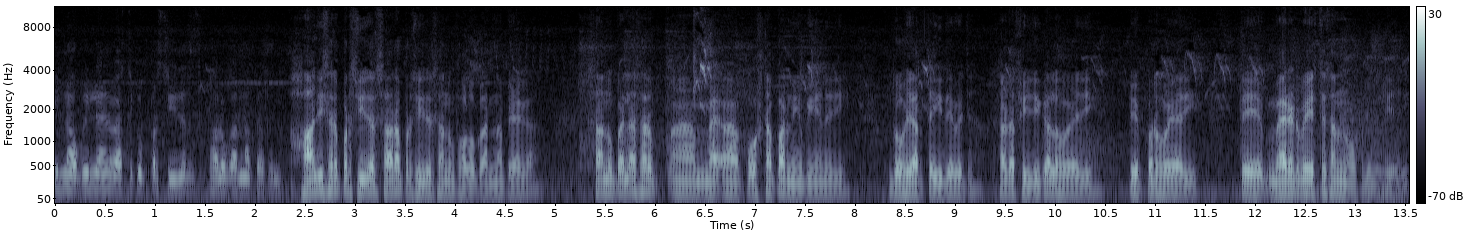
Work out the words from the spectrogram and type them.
ਇਹ ਨੌਕਰੀ ਲੈਣ ਵਾਸਤੇ ਕੋਈ ਪ੍ਰੋਸੀਜਰ ਫਾਲੋ ਕਰਨਾ ਪਿਆ ਤੁਹਾਨੂੰ? ਹਾਂਜੀ ਸਰ ਪ੍ਰੋਸੀਜਰ ਸਾਰਾ ਪ੍ਰੋਸੀਜਰ ਸਾਨੂੰ ਫੋਲੋ ਕਰਨਾ ਪਿਆਗਾ। ਸਾਨੂੰ ਪਹਿਲਾਂ ਸਰ ਪੋਸਟਾਂ ਭਰਨੀਆਂ ਪਈਆਂ ਨੇ ਜੀ 2023 ਦੇ ਵਿੱਚ। ਸਾਡਾ ਫਿਜ਼ੀਕਲ ਹੋਇਆ ਜੀ ਪੇਪਰ ਹੋਇਆ ਜੀ ਤੇ ਮੈਰਿਟ ਬੇਸ ਤੇ ਸਾਨੂੰ ਨੌਕਰੀ ਮਿਲੀ ਹੈ ਜੀ।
